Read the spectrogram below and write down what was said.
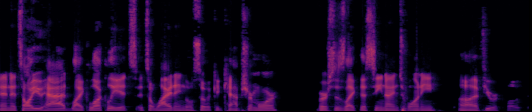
and it's all you had, like luckily it's it's a wide angle so it could capture more versus like the C920 uh if you were closer.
